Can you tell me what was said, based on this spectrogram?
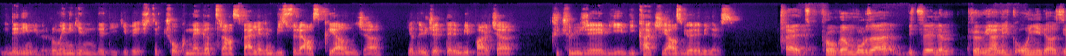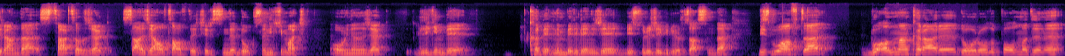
dediğim gibi Rumenige'nin dediği gibi işte çok mega transferlerin bir süre askıya alınacağı ya da ücretlerin bir parça küçüleceği bir birkaç yaz görebiliriz. Evet program burada bitirelim. Premier Lig 17 Haziran'da start alacak. Sadece 6 hafta içerisinde 92 maç oynanacak. Ligin de kaderinin belirleneceği bir sürece giriyoruz aslında. Biz bu hafta bu alınan kararı doğru olup olmadığını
